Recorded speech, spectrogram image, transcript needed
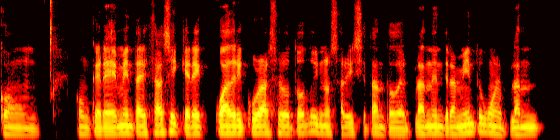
con, con querer mentalizarse y querer cuadriculárselo todo y no salirse tanto del plan de entrenamiento como el plan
